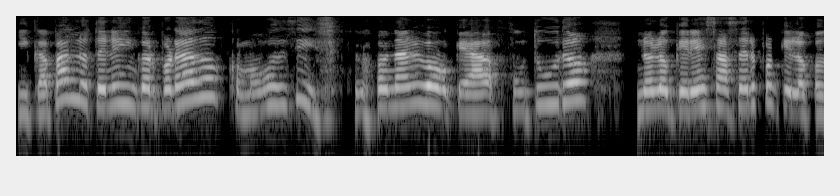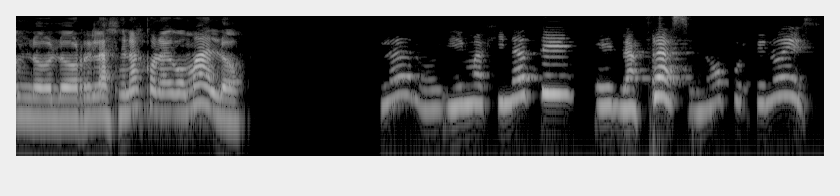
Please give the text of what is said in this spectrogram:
Y capaz lo tenés incorporado, como vos decís, con algo que a futuro no lo querés hacer porque lo, lo, lo relacionás con algo malo. Claro, imagínate eh, la frase, ¿no? Porque no es,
